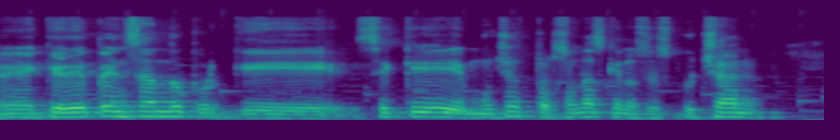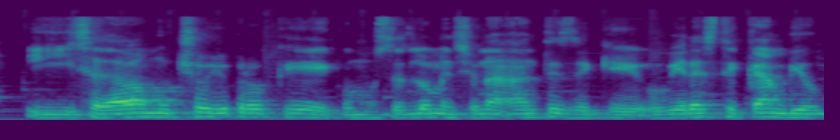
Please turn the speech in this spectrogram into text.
eh, quedé pensando porque sé que muchas personas que nos escuchan y se daba mucho, yo creo que como usted lo menciona antes de que hubiera este cambio,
